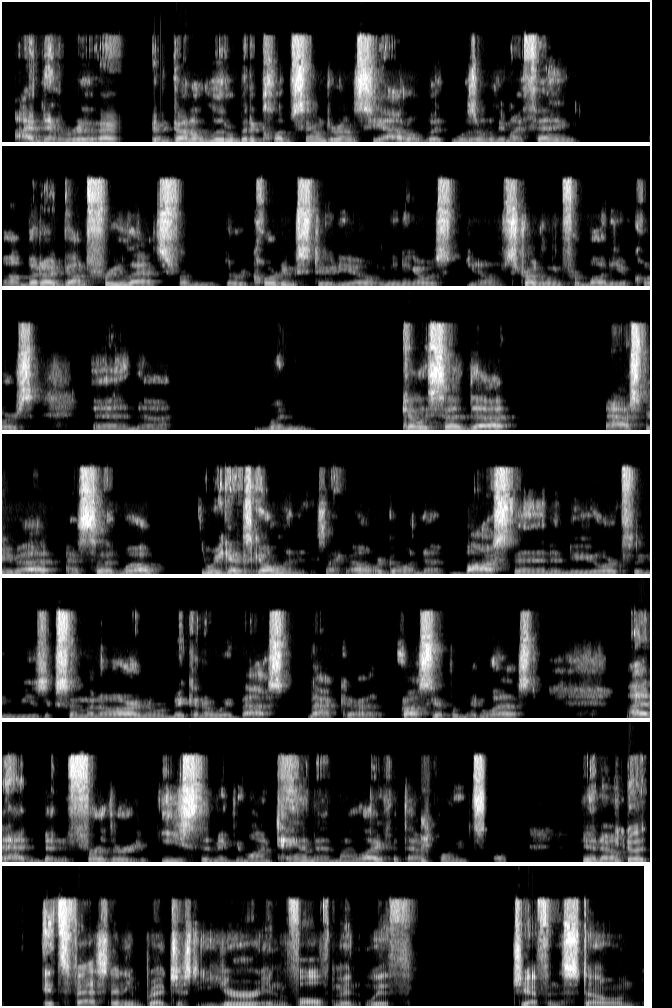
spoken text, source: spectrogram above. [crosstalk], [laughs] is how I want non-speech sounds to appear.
I'd never really I'd done a little bit of club sound around Seattle, but it wasn't really my thing. Um, but I'd gone freelance from the recording studio, meaning I was, you know, struggling for money, of course. And uh, when Kelly said that, asked me about it, I said, "Well, where you guys going?" He's like, "Oh, we're going to Boston and New York for the new music seminar, and then we're making our way back back uh, across the Upper Midwest." I hadn't been further east than maybe Montana in my life at that [laughs] point, so you know, You know, it's fascinating, Brett, just your involvement with Jeff and Stone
